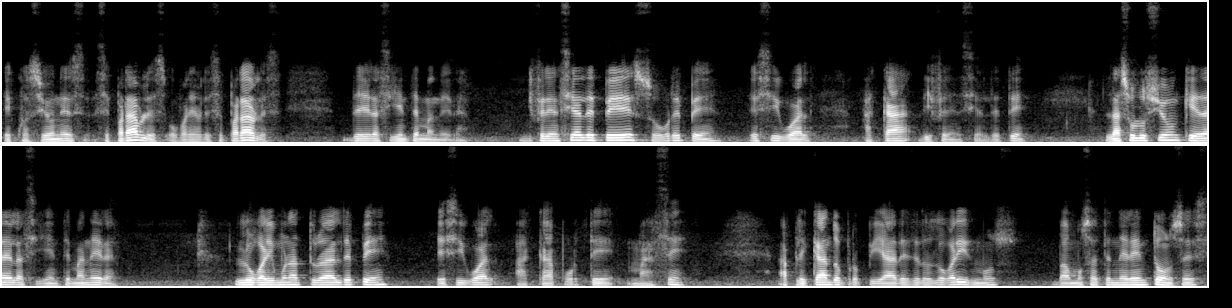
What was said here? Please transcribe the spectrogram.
ecuaciones separables o variables separables de la siguiente manera. Diferencial de P sobre P es igual a K diferencial de T. La solución queda de la siguiente manera. Logaritmo natural de P es igual a K por T más C. Aplicando propiedades de los logaritmos, vamos a tener entonces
